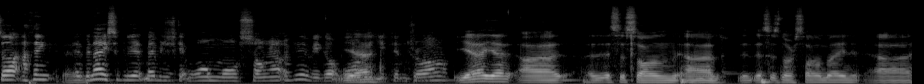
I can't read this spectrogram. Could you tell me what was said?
So I think Yeah. it'd be nice if we get- maybe just get one more song out of you. Have you got one Yeah. that you can draw? Yeah, yeah. Uh, this is a song. Uh, this is another song of mine. Uh,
